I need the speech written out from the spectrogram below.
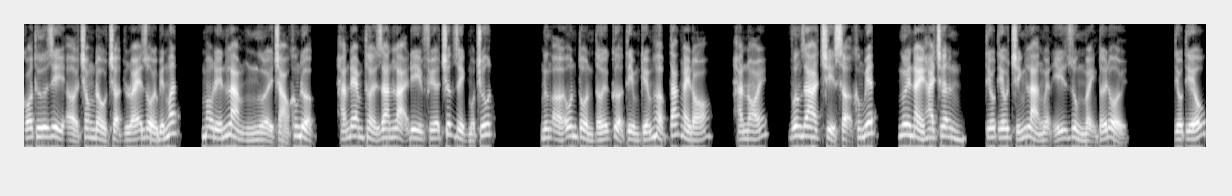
có thứ gì ở trong đầu chợt lóe rồi biến mất, mau đến làm người chảo không được, hắn đem thời gian lại đi phía trước dịch một chút. Ngưng ở ôn tồn tới cửa tìm kiếm hợp tác ngày đó, hắn nói, vương gia chỉ sợ không biết, ngươi này hai chân, tiêu tiêu chính là nguyện ý dùng mệnh tới đổi. Tiêu tiêu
